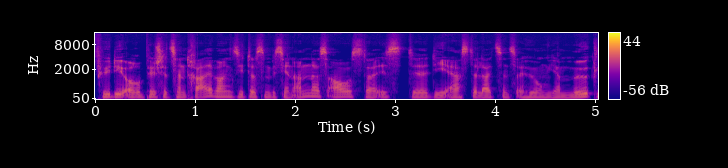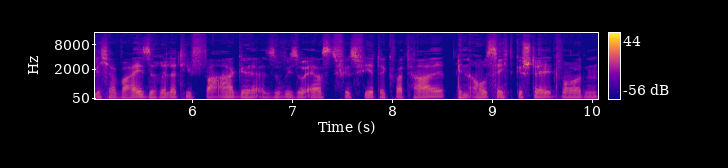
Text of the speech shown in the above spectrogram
Für die Europäische Zentralbank sieht das ein bisschen anders aus. Da ist äh, die erste Leitzinserhöhung ja möglicherweise relativ vage, sowieso erst fürs vierte Quartal in Aussicht gestellt worden.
